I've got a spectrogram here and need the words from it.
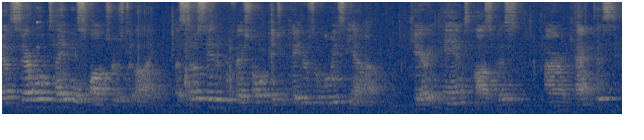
We have several table sponsors tonight. Associated Professional Educators of Louisiana, Caring Hands Hospice, Ion Cactus,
